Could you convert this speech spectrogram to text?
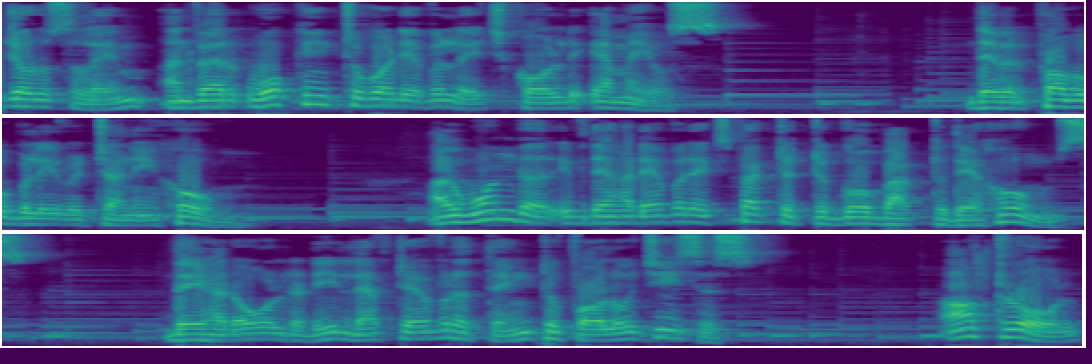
Jerusalem and were walking toward a village called Emmaus. They were probably returning home. I wonder if they had ever expected to go back to their homes. They had already left everything to follow Jesus. After all,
